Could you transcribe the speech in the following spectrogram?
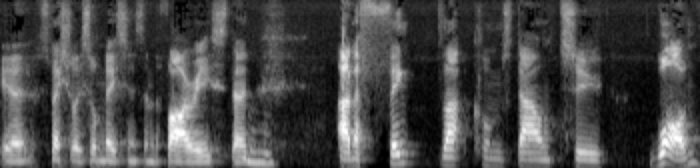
you know, especially some nations in the Far East, and mm-hmm. and I think that comes down to one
